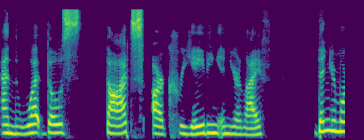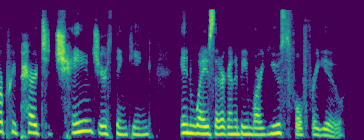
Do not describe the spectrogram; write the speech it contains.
and what those thoughts are creating in your life, then you're more prepared to change your thinking in ways that are going to be more useful for you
